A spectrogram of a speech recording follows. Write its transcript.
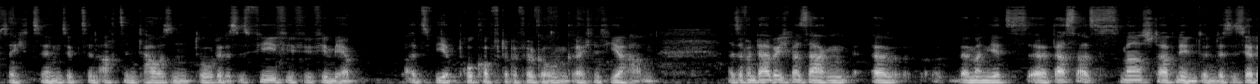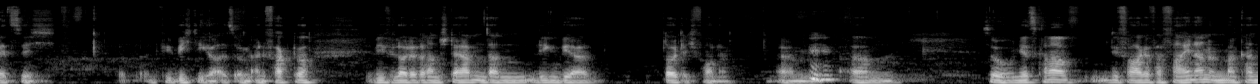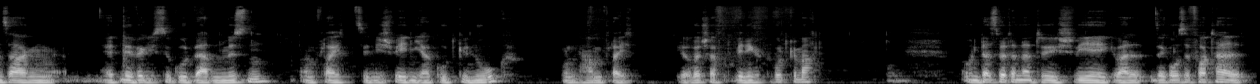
16, 17, 18.000 Tote. Das ist viel, viel, viel, viel mehr, als wir pro Kopf der Bevölkerung gerechnet hier haben. Also von daher würde ich mal sagen, äh, wenn man jetzt äh, das als Maßstab nimmt, und das ist ja letztlich äh, viel wichtiger als irgendein Faktor, wie viele Leute daran sterben, dann liegen wir deutlich vorne. Ähm, mhm. ähm, so, und jetzt kann man die Frage verfeinern und man kann sagen, hätten wir wirklich so gut werden müssen und vielleicht sind die Schweden ja gut genug und haben vielleicht ihre Wirtschaft weniger kaputt gemacht. Und das wird dann natürlich schwierig, weil der große Vorteil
